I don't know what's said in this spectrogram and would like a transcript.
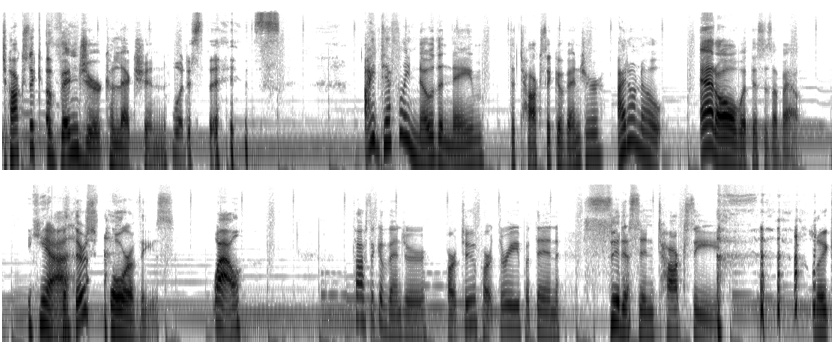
Toxic Avenger collection. what is this? I definitely know the name, the Toxic Avenger. I don't know at all what this is about. Yeah. But there's four of these. Wow. Toxic Avenger, part two, part three, but then Citizen Toxie. like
